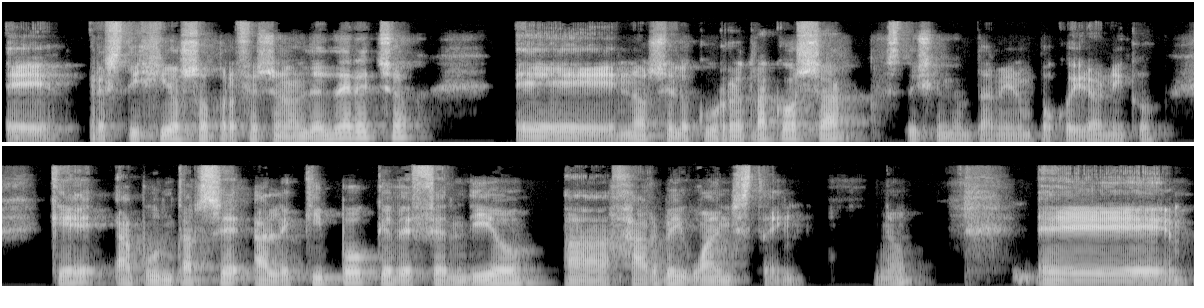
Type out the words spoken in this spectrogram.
eh, prestigioso profesional del derecho, eh, no se le ocurre otra cosa, estoy siendo también un poco irónico, que apuntarse al equipo que defendió a Harvey Weinstein. Eh,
